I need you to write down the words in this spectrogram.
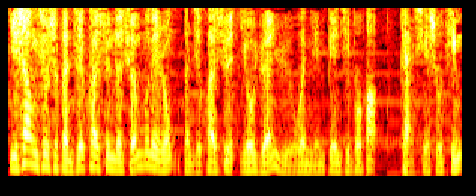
以上就是本节快讯的全部内容。本节快讯由元宇为您编辑播报，感谢收听。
